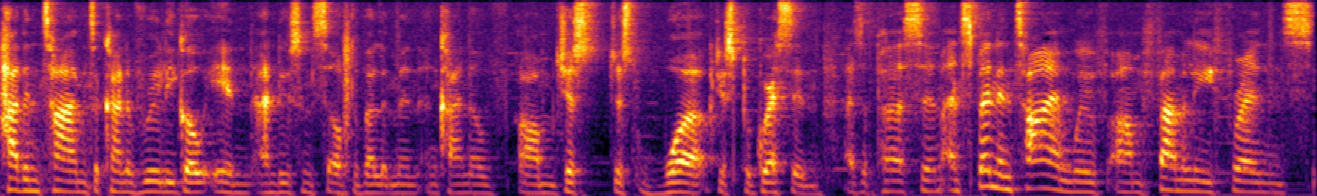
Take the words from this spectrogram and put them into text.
having time to kind of really go in and do some self-development and kind of um, just just work, just progressing as a person and spending time with um, family, friends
